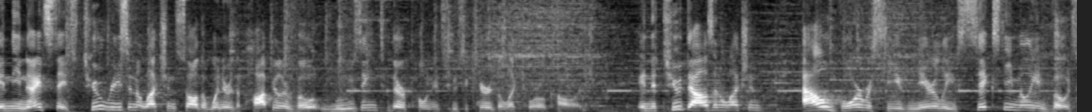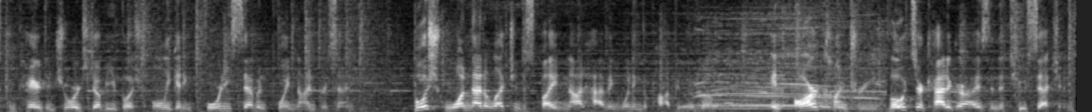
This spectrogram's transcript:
In the United States, two recent elections saw the winner of the popular vote losing to their opponents who secured the Electoral College. In the 2000 election, Al Gore received nearly 60 million votes compared to George W. Bush only getting 47.9%. Bush won that election despite not having winning the popular vote. In our country, votes are categorized into two sections,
